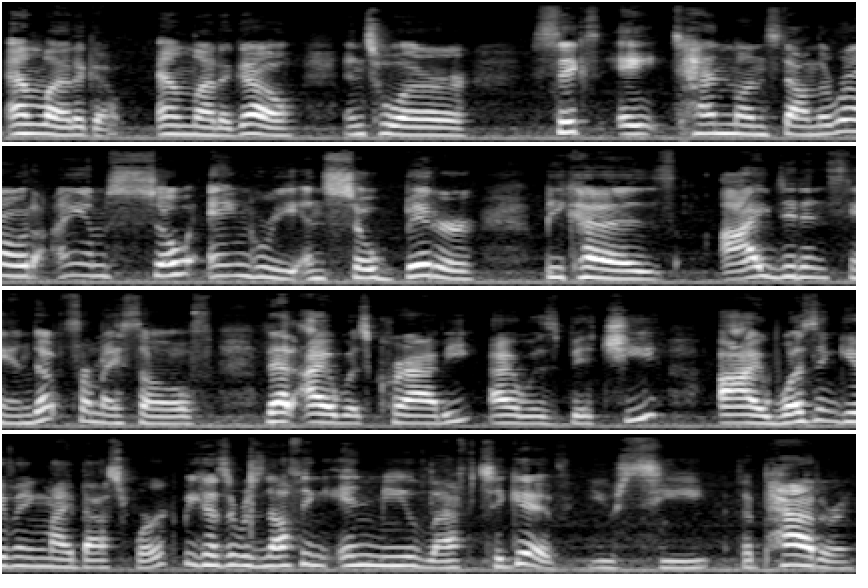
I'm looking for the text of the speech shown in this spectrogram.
and let it go and let it go until our six, eight, ten months down the road, I am so angry and so bitter because I didn't stand up for myself, that I was crabby, I was bitchy, I wasn't giving my best work because there was nothing in me left to give. You see the pattern.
